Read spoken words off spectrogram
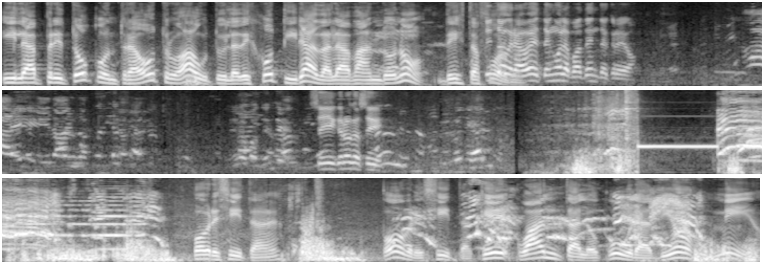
y la apretó contra otro auto y la dejó tirada, la abandonó de esta Sí, forma. grabé, tengo la patente, creo. Sí, creo que sí. Pobrecita, ¿eh? Pobrecita, qué cuánta locura, Dios mío,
